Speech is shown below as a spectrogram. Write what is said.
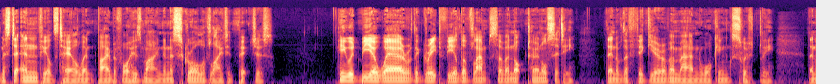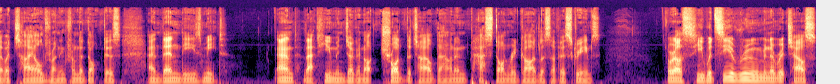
Mr. Enfield's tale went by before his mind in a scroll of lighted pictures. He would be aware of the great field of lamps of a nocturnal city, then of the figure of a man walking swiftly, then of a child running from the doctor's, and then these meet. And that human juggernaut trod the child down and passed on regardless of her screams. Or else he would see a room in a rich house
